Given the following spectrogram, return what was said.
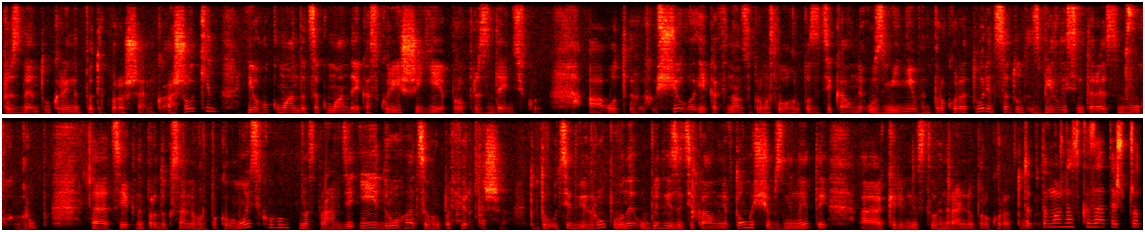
президенту України Петру Порошенко. А Шокін і його команда це команда, яка скоріше є пропрезидентською. А от е, що яка фінансово-промислова група зацікавлена у зміні в генпрокуратурі, це тут збіглись інтереси двох груп. Е, Це як не парадоксально група Коломойського, насправді, і друга це група Фірташа. Тобто у ці дві групи вони обидві зацікавлені в тому, щоб змінити е, керівництво Генеральної прокуратури. Тобто можна сказати, що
